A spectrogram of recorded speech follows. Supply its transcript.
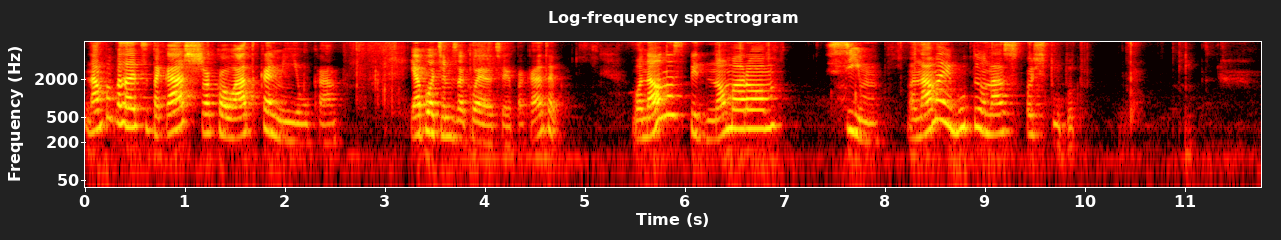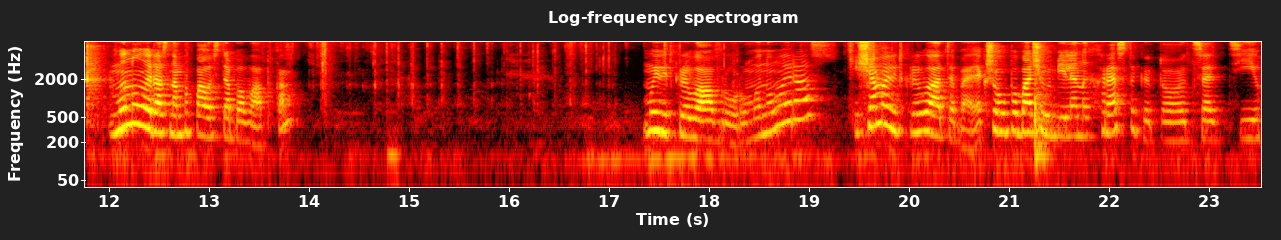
Нам попадається така шоколадка мілка. Я потім заклею цей пакетик. Вона у нас під номером 7. Вона має бути у нас ось тут. от. Минулий раз нам попалась та бабабка. Ми відкрили Аврору минулий раз. І ще ми відкрили АТБ. Якщо ви побачили біля них хрестики, то це ті,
